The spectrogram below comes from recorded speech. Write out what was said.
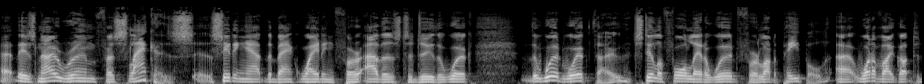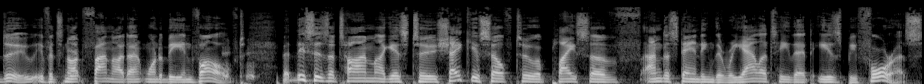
uh, there's no room for slackers uh, sitting out the back waiting for others to do the work. The word work, though, it's still a four letter word for a lot of people. Uh, what have I got to do? If it's not fun, I don't want to be involved. But this is a time, I guess, to shake yourself to a place of understanding the reality that is before us.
